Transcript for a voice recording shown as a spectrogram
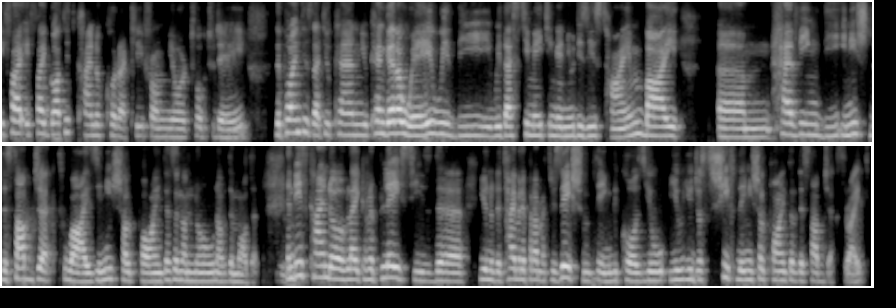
if I if I got it kind of correctly from your talk today, the point is that you can you can get away with the with estimating a new disease time by um, having the initial the subject wise initial point as an unknown of the model. And this kind of like replaces the, you know, the time reparameterization thing because you you you just shift the initial point of the subjects, right?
